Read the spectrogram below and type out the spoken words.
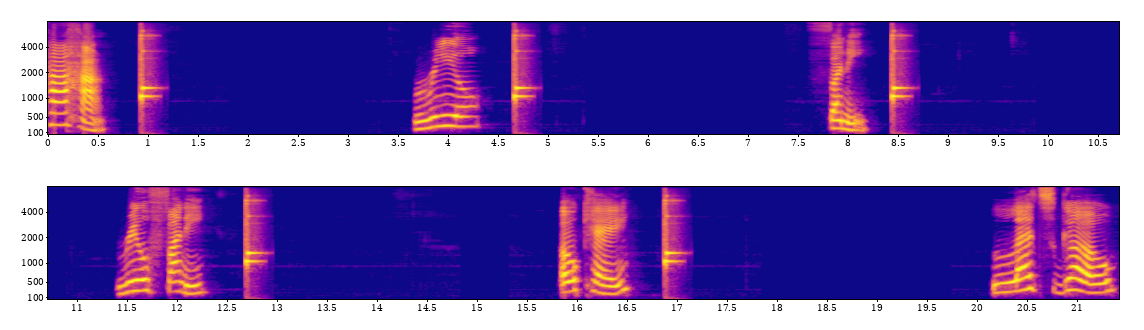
Haha. Real funny. Real funny Okay. Let's go.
